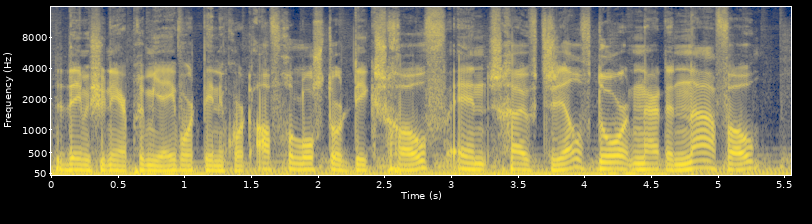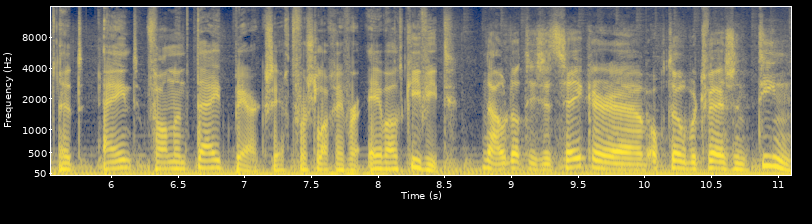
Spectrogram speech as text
De demissionair premier wordt binnenkort afgelost door Dick Schoof... en schuift zelf door naar de NAVO. Het eind van een tijdperk, zegt verslaggever Ewout Kiviet. Nou, dat is het zeker. Uh, oktober 2010,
